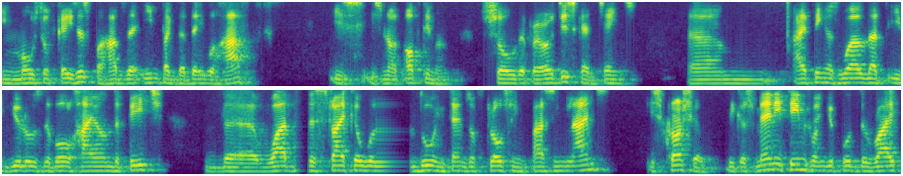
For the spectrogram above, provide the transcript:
in most of cases, perhaps the impact that they will have is, is not optimal. So the priorities can change. Um, I think as well that if you lose the ball high on the pitch, the what the striker will do in terms of closing passing lines is crucial because many teams, when you put the right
